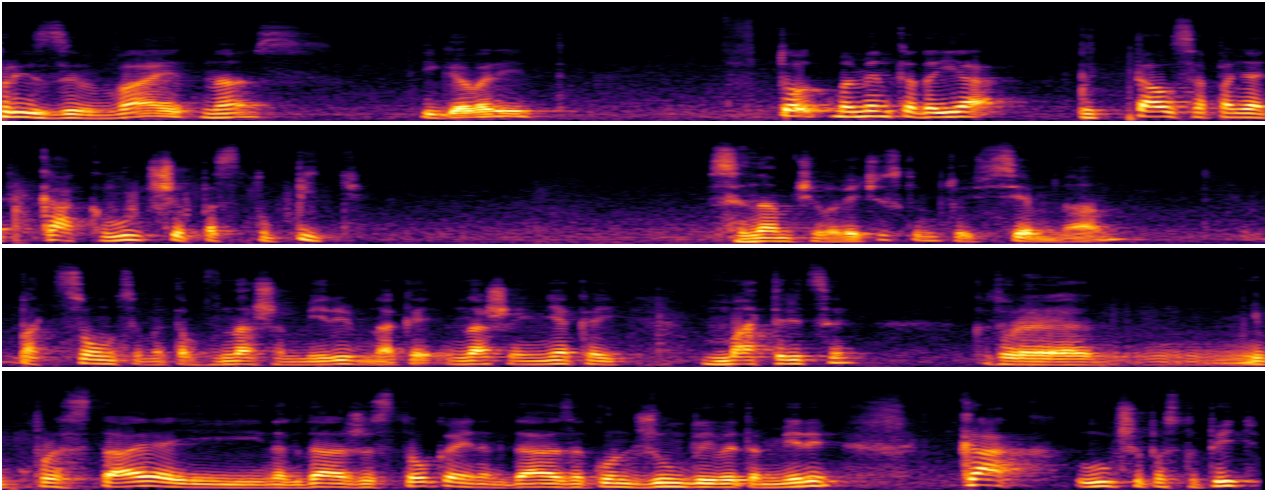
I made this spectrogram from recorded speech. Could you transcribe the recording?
призывает нас и говорит, в тот момент, когда я пытался понять, как лучше поступить сынам человеческим, то есть всем нам, под солнцем, это в нашем мире, в нашей некой матрице, которая непростая и иногда жестокая, иногда закон джунглей в этом мире. Как лучше поступить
